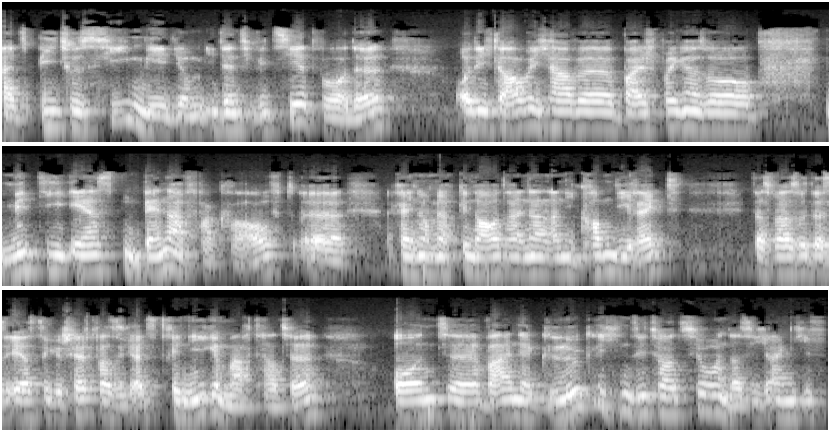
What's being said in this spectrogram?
als B2C-Medium identifiziert wurde. Und ich glaube, ich habe bei Springer so mit die ersten Banner verkauft. Äh, da kann ich noch genau dran erinnern, an die kommen direkt. Das war so das erste Geschäft, was ich als Trainee gemacht hatte und äh, war in der glücklichen Situation, dass ich eigentlich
